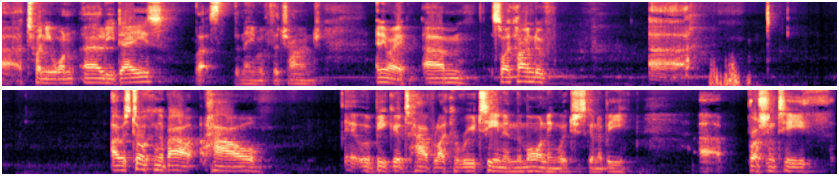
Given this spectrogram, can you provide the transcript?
uh, 21 early days. That's the name of the challenge. Anyway, um, so I kind of. Uh, I was talking about how it would be good to have like a routine in the morning, which is going to be uh, brushing teeth,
